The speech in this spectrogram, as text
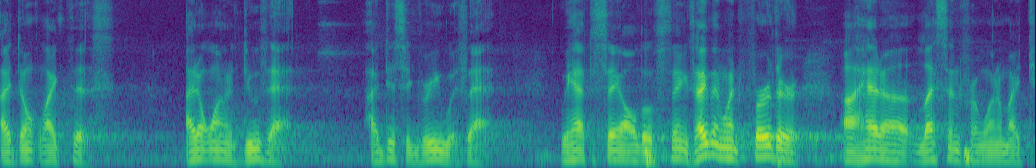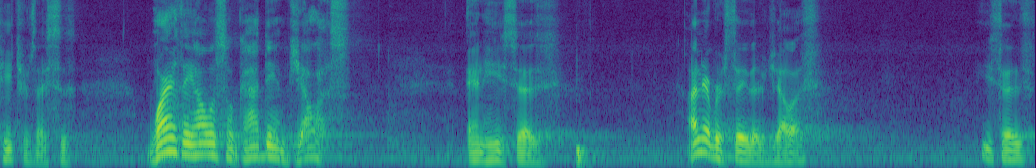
I don't like this. I don't want to do that. I disagree with that. We have to say all those things. I even went further. I had a lesson from one of my teachers. I said, Why are they always so goddamn jealous? And he says, I never say they're jealous. He says,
